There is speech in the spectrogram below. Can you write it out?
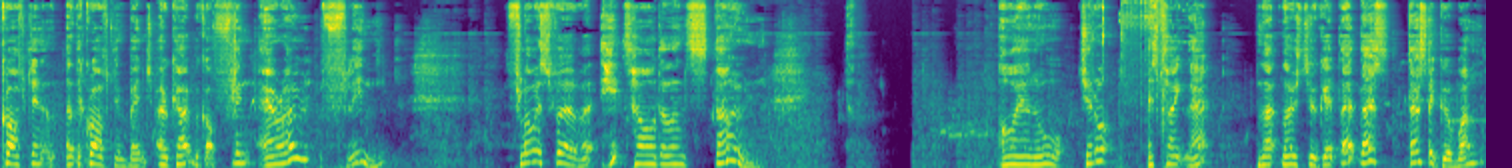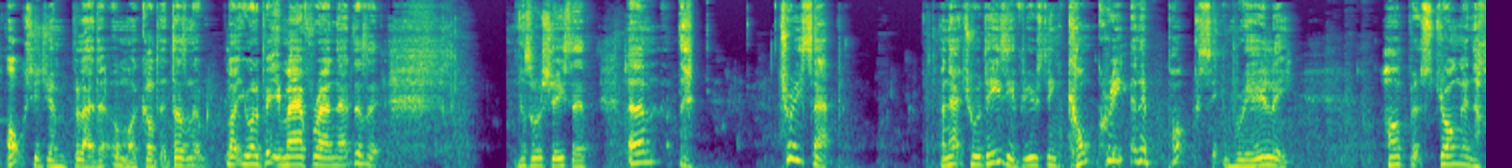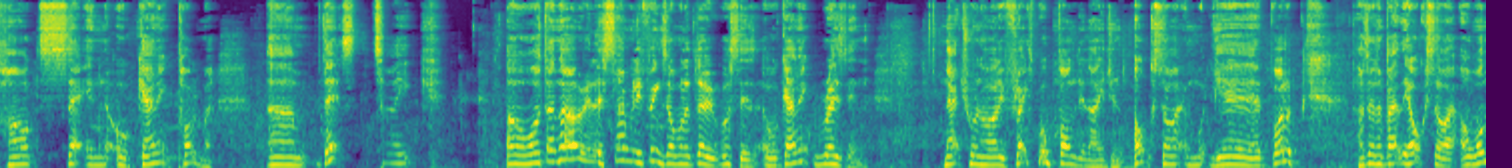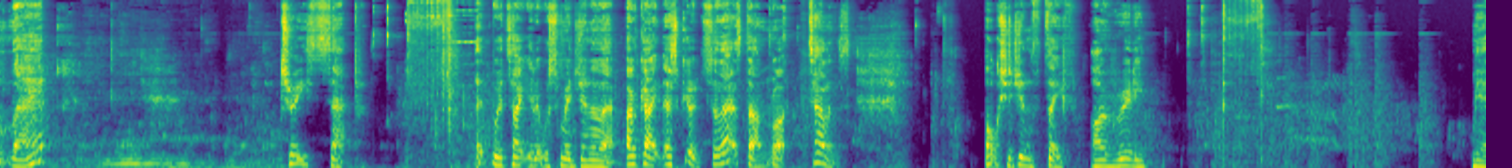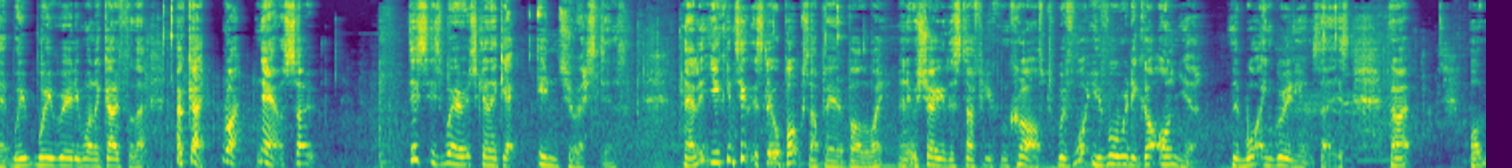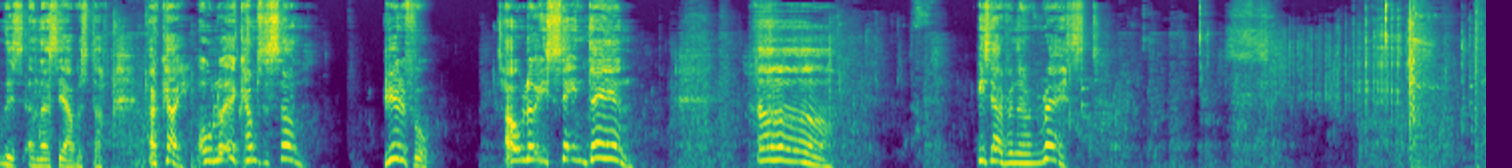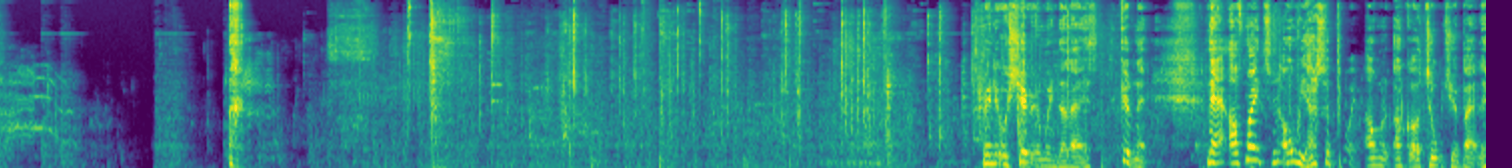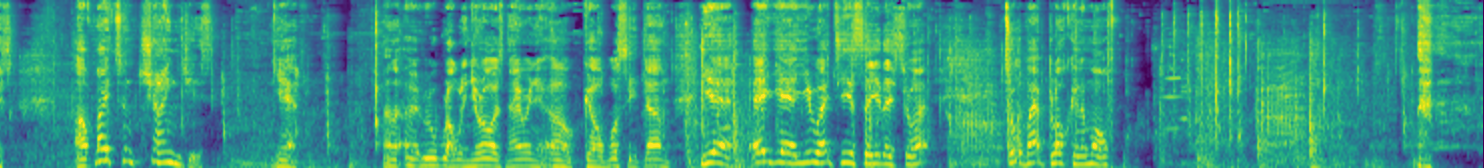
Crafting at the crafting bench. Okay, we've got flint arrow. Flint? Flies further, hits harder than stone. Iron ore. Do you know what? Let's take that. That those two get that. That's that's a good one. Oxygen bladder. Oh my god, it doesn't look like you want to put your mouth around that, does it? That's what she said. Um, tree sap. A natural adhesive used in concrete and epoxy. Really? Hard but strong and hard setting organic polymer. Um, let's take... Oh, I don't know. There's so many things I want to do. What's this? Organic resin. Natural and highly flexible bonding agent. Oxide and... Yeah, what I don't know about the oxide. I want that. Tree sap. We'll take a little smidgen of that. Okay, that's good. So that's done. Right, talents. Oxygen thief. I really... Yeah, we, we really want to go for that. Okay, right. Now, so this is where it's going to get interesting. Now, you can tick this little box up here, by the way, and it will show you the stuff you can craft with what you've already got on you what ingredients that is. All right. Well, this and that's the other stuff. Okay. Oh, look, here comes the sun. Beautiful. Oh, look, he's sitting down. Oh, he's having a rest. Little shooting window that is. Good, isn't it? Now, I've made some... Oh, yeah, that's a point. I want, I've got to talk to you about this. I've made some changes. Yeah. And uh, you're all rolling your eyes now, aren't you? Oh, God, what's he done? Yeah, hey, yeah, you wait till you see this, right? Talk about blocking them off.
